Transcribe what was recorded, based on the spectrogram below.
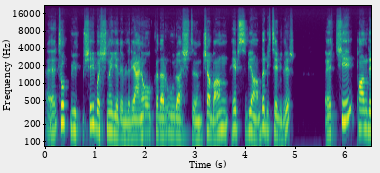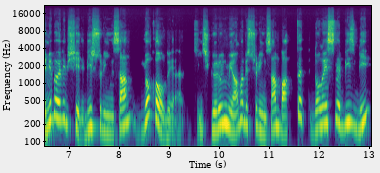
e, çok büyük bir şey başına gelebilir. Yani o kadar uğraştığın, çaban hepsi bir anda bitebilir. Ki pandemi böyle bir şeydi. Bir sürü insan yok oldu yani. Hiç görülmüyor ama bir sürü insan battı. Dolayısıyla biz bir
